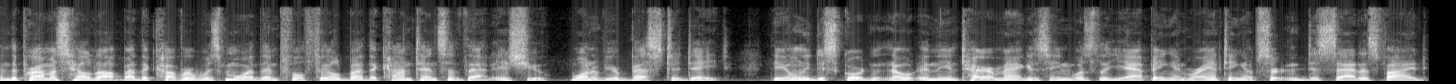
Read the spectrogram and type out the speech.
And the promise held out by the cover was more than fulfilled by the contents of that issue, one of your best to date. The only discordant note in the entire magazine was the yapping and ranting of certain dissatisfied,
